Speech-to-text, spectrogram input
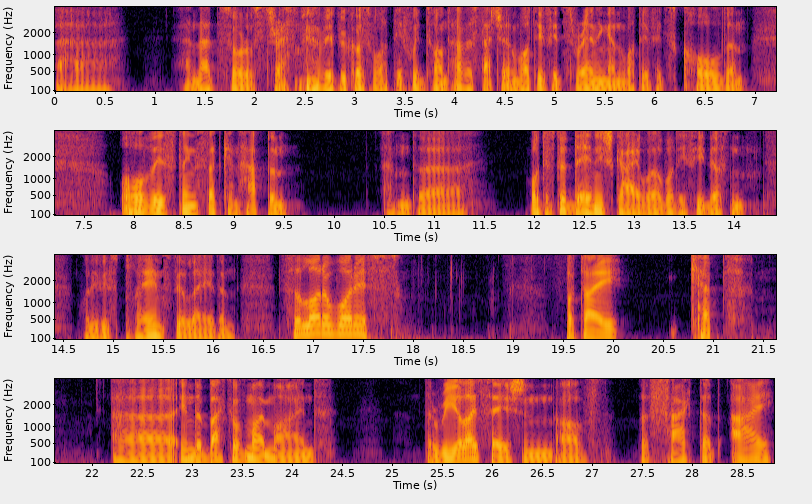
Uh, and that sort of stressed me a bit because what if we don't have a statue and what if it's raining and what if it's cold and all these things that can happen. And uh, what if the Danish guy, well, what if he doesn't, what if his plane's delayed? And it's a lot of what ifs. But I kept uh, in the back of my mind the realization of the fact that I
